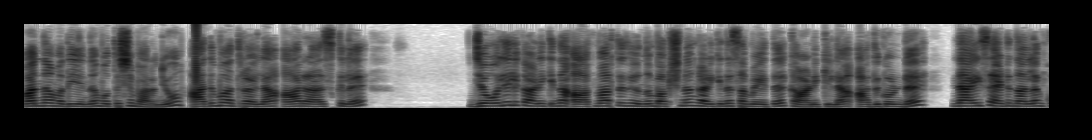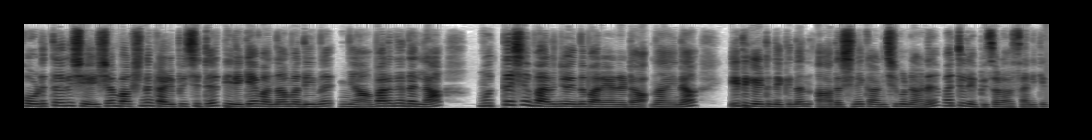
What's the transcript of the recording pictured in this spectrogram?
വന്നാ മതി എന്ന് മുത്തശ്ശൻ പറഞ്ഞു. അതുമാത്രമല്ല ആ റാസ്കിൽ ജോലിയിൽ കാണിക്കുന്ന ആത്മാർത്ഥതയൊന്നും ഭക്ഷണം കഴിക്കുന്ന സമയത്ത് കാണിക്കില്ല. അതുകൊണ്ട് നൈസായിട്ട് നല്ല കൊടുത്തതിന് ശേഷം ഭക്ഷണം കഴിപ്പിച്ചിട്ട് തിരികെ വന്നാൽ മതി എന്ന് ഞാൻ പറഞ്ഞതല്ല. മുത്തശ്ശൻ പറഞ്ഞു എന്ന് പറയാണ് കേട്ടോ നയന. ഇത് കേട്ട് നിൽക്കുന്ന ആദർശിനെ കാണിച്ചുകൊണ്ടാണ് മറ്റൊരു എപ്പിസോഡ് അവസാനിക്കുന്നത്.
